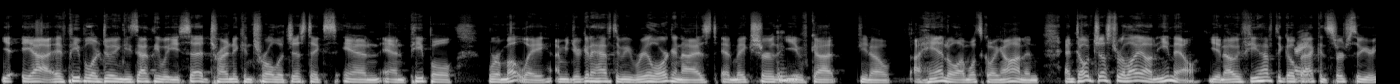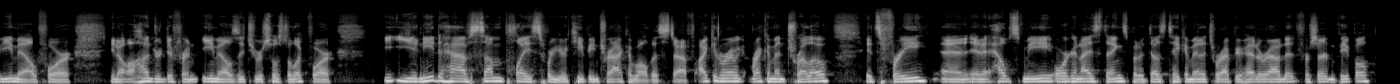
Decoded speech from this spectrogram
yeah if people are doing exactly what you said trying to control logistics and and people remotely i mean you're going to have to be real organized and make sure that mm-hmm. you've got you know a handle on what's going on and and don't just rely on email you know if you have to go right. back and search through your email for you know a hundred different emails that you were supposed to look for you need to have some place where you're keeping track of all this stuff. I can re- recommend Trello. It's free and, and, it helps me organize things, but it does take a minute to wrap your head around it for certain people.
